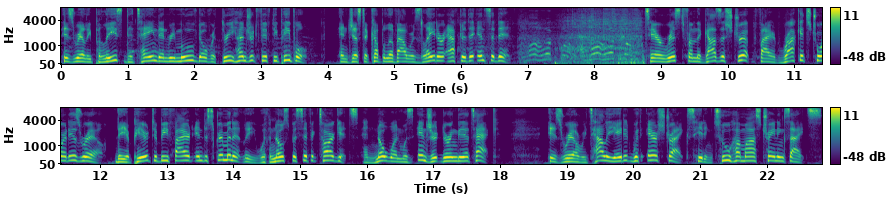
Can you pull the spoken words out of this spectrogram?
Israeli police detained and removed over 350 people. And just a couple of hours later after the incident, terrorists from the Gaza Strip fired rockets toward Israel. They appeared to be fired indiscriminately with no specific targets, and no one was injured during the attack. Israel retaliated with airstrikes hitting two Hamas training sites.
